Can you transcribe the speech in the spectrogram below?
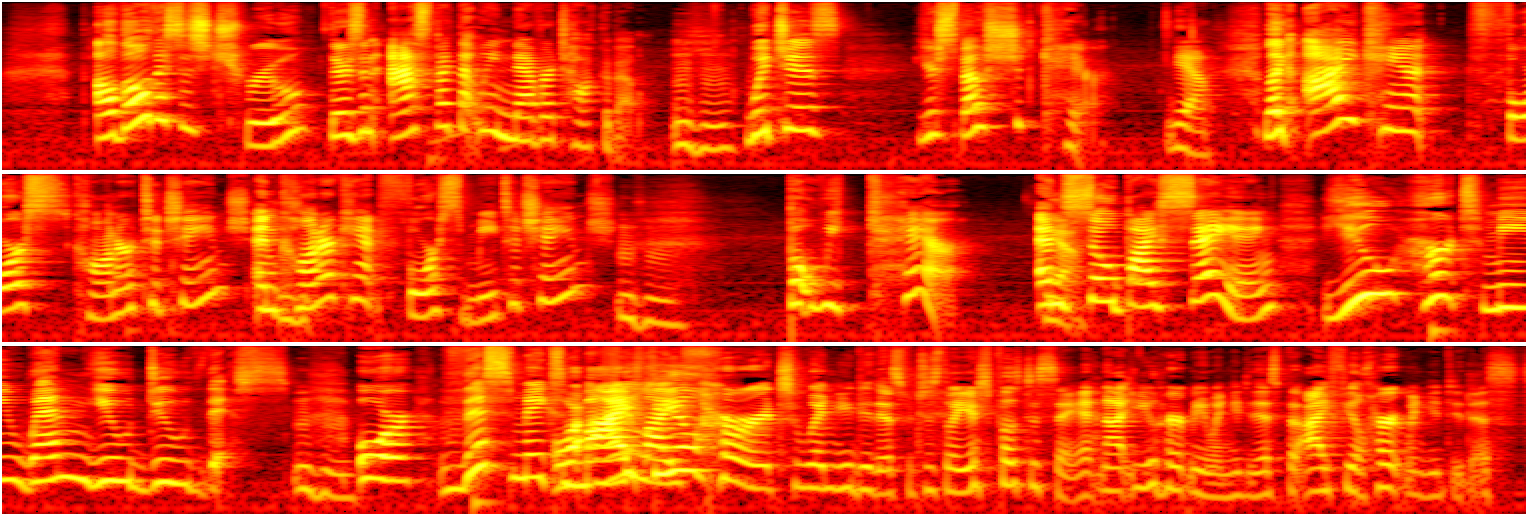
although this is true, there's an aspect that we never talk about, mm-hmm. which is your spouse should care. Yeah. Like, I can't force Connor to change, and mm-hmm. Connor can't force me to change, mm-hmm. but we care. And Yeah. so, by saying, you hurt me when you do this, mm-hmm. or this makes Or my I life. feel hurt when you do this, which is the way you're supposed to say it. Not you hurt me when you do this, but I feel hurt when you do this.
